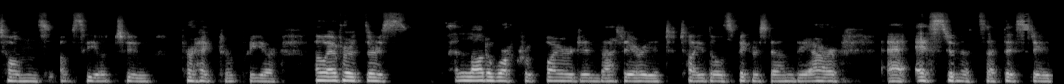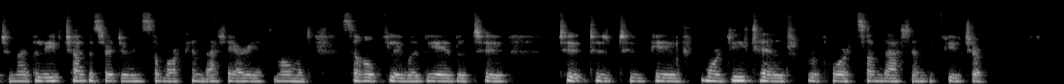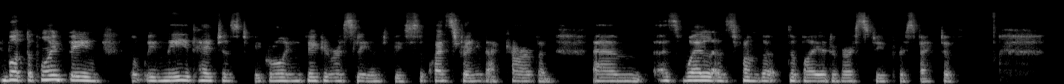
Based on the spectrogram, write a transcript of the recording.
tonnes of CO2 per hectare per year. However, there's a lot of work required in that area to tie those figures down. They are uh, estimates at this stage. And I believe Teagasc are doing some work in that area at the moment. So hopefully we'll be able to, to, to, to give more detailed reports on that in the future. But the point being that we need hedges to be growing vigorously and to be sequestering that carbon, um, as well as from the, the biodiversity perspective.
